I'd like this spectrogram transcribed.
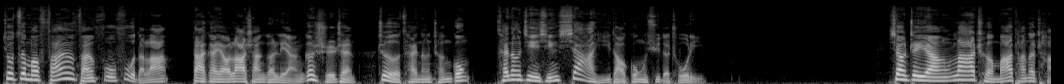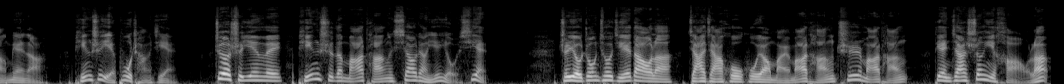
就这么反反复复的拉，大概要拉上个两个时辰，这才能成功，才能进行下一道工序的处理。像这样拉扯麻糖的场面啊，平时也不常见，这是因为平时的麻糖销量也有限，只有中秋节到了，家家户户要买麻糖、吃麻糖，店家生意好了，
